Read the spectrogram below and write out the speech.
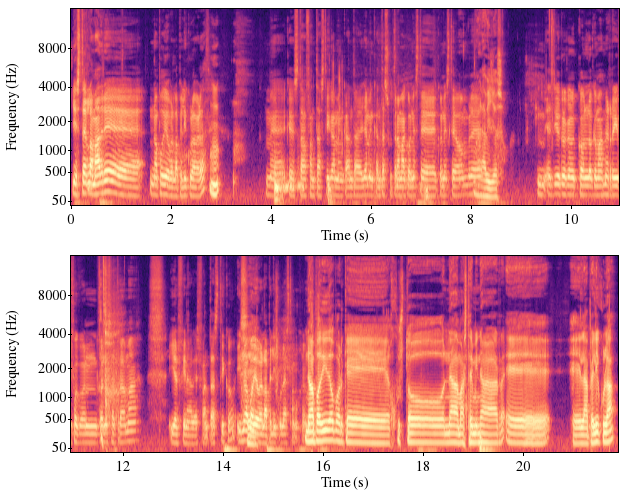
Y Esther, la madre, no ha podido ver la película, ¿verdad? Mm. que está fantástica, me encanta ella, me encanta su trama con este, con este hombre. Maravilloso. Yo creo que con lo que más me reí fue con, esa trama y el final es fantástico. Y no ha podido ver la película esta mujer. No ha podido porque justo nada más terminar eh, eh, la película,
